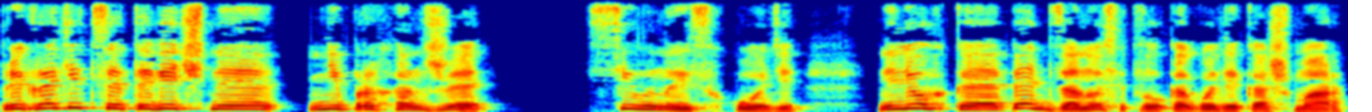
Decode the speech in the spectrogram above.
Прекратится это вечное «не про ханже». Силы на исходе. Нелегкая опять заносит в алкогольный кошмар.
